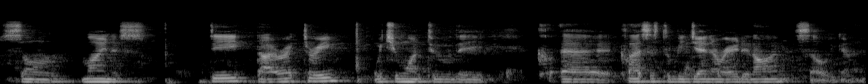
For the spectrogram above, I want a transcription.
So minus D directory which you want to the uh, classes to be generated on so we're gonna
